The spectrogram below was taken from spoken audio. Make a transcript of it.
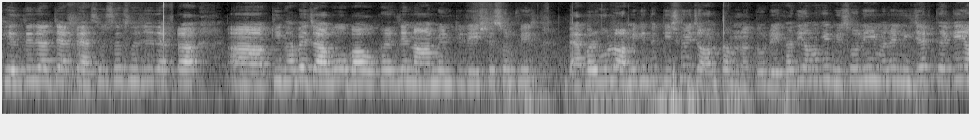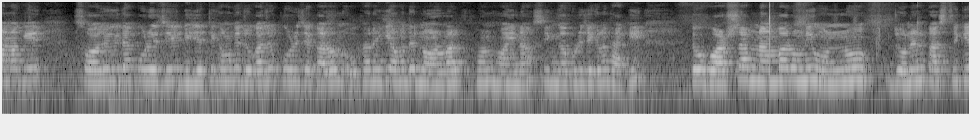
খেলতে যাওয়ার যে একটা অ্যাসোসিয়েশন যে একটা কীভাবে যাব বা ওখানে যে নাম এন্ট্রি রেজিস্ট্রেশন ফিস ব্যাপারগুলো আমি কিন্তু কিছুই জানতাম না। তো রেখাদি আমাকে ভীষণই মানে নিজের থেকেই আমাকে সহযোগিতা করেছে, নিজের থেকে আমাকে যোগাযোগ করেছে, কারণ ওখানে কি আমাদের নর্মাল ফোন হয় না, সিঙ্গাপুরে যেখানে থাকি। তো হোয়াটসঅ্যাপ নাম্বার উনি অন্য জনের কাছ থেকে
